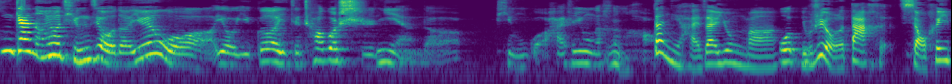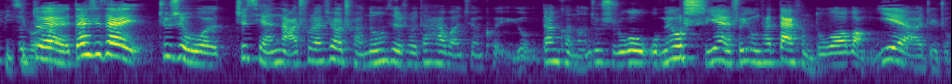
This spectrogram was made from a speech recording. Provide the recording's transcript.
应该能用挺久的，因为我有一个已经超过十年的苹果，还是用的很好。但你还在用吗？我你不是有了大黑小黑笔记本？，对，但是在就是我之前拿出来需要传东西的时候，它还完全可以用，但可能就是如果我没有实验说用它带很多网页啊这种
